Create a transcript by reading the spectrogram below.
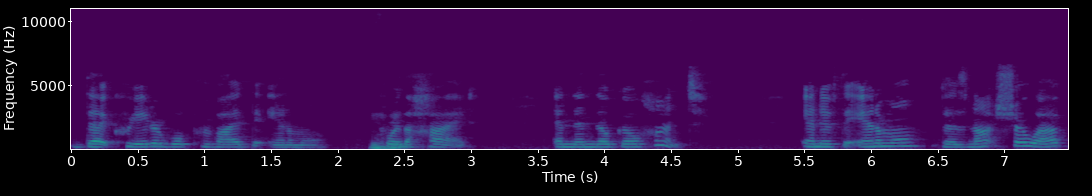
that Creator will provide the animal for Mhm. the hide. And then they'll go hunt. And if the animal does not show up,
